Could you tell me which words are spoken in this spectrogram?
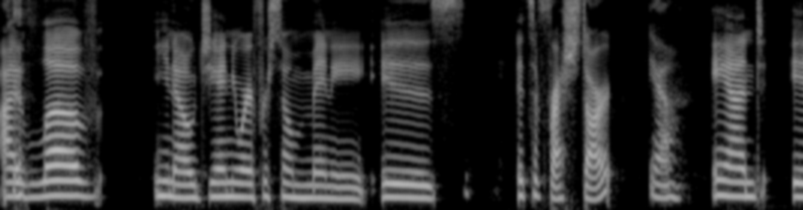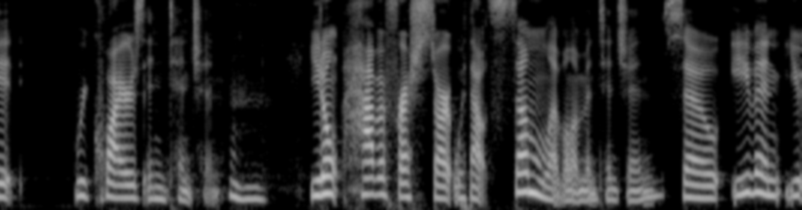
I love, you know, January for so many is it's a fresh start, yeah. And it requires intention. Mhm. You don't have a fresh start without some level of intention. So even you,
